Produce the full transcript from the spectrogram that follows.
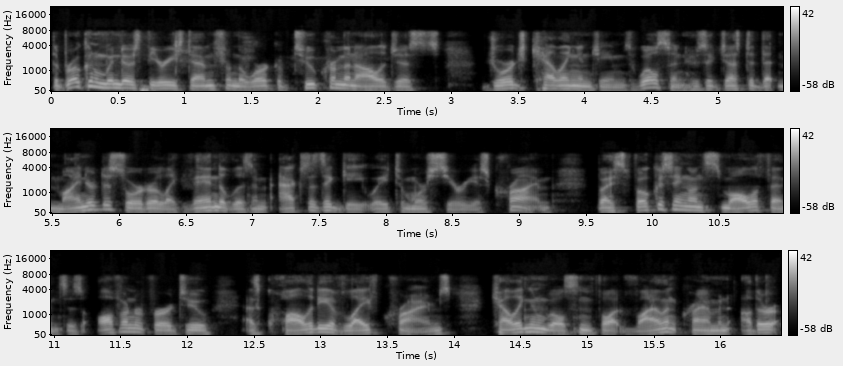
The broken windows theory stems from the work of two criminologists, George Kelling and James Wilson, who suggested that minor disorder like vandalism acts as a gateway to more serious crime. By focusing on small offenses, often referred to as quality of life crimes, Kelling and Wilson thought violent crime and other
